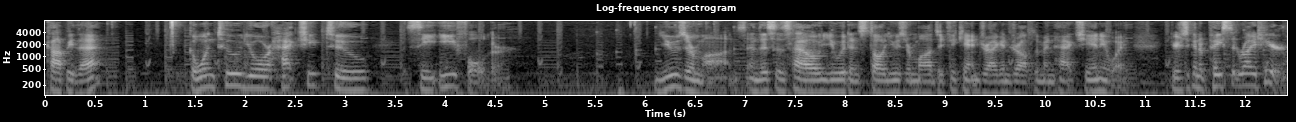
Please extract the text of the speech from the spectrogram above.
copy that, go into your Hakchi 2 CE folder, user mods, and this is how you would install user mods if you can't drag and drop them in Hakchi anyway. You're just going to paste it right here.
